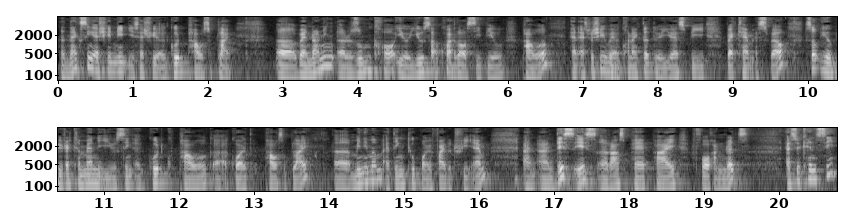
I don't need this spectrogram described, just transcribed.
The next thing you actually need is actually a good power supply uh, when running a Zoom call, you'll use up quite a lot of CPU power, and especially when you're connected to a USB webcam as well. So it will be recommended using a good power uh, quality power supply. Uh, minimum, I think 2.5 to 3 M, and and this is a Raspberry Pi 400. As you can see,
